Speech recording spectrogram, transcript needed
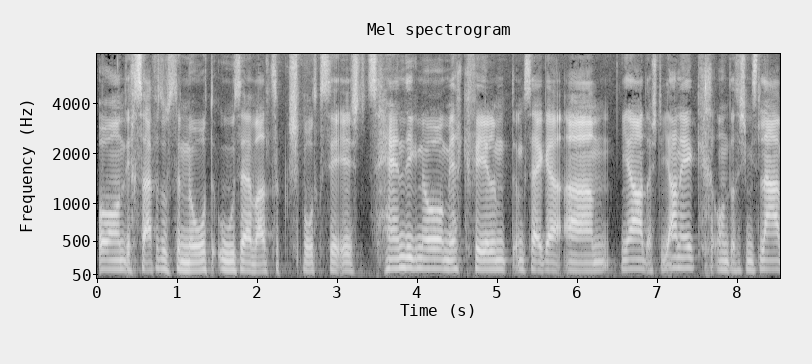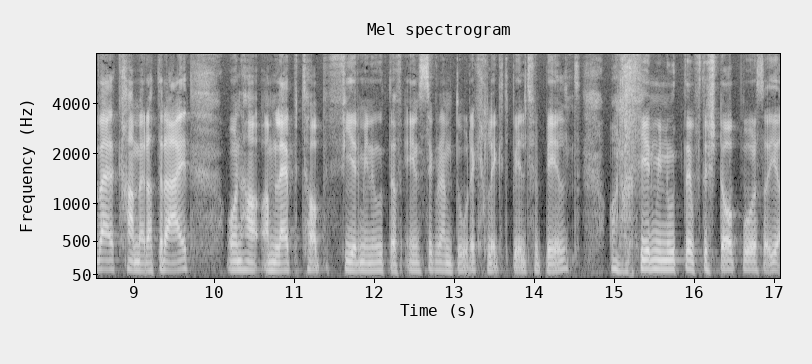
Und ich so einfach aus der Not raus, weil es so gespot war, das Handy genommen, mich gefilmt und gesagt, ähm, ja, das ist Janik und das ist mein Leben, die Kamera dreht und habe am Laptop vier Minuten auf Instagram durchgeklickt, Bild für Bild. Und nach vier Minuten auf der Stoppuhr so, ja,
